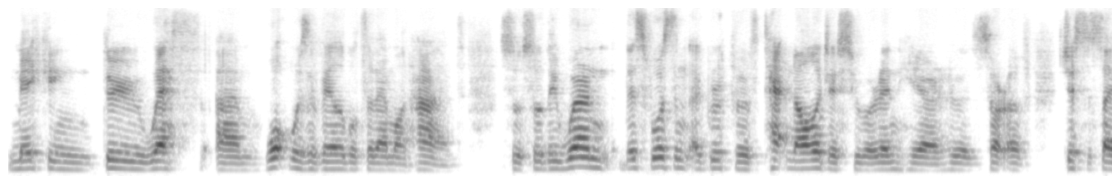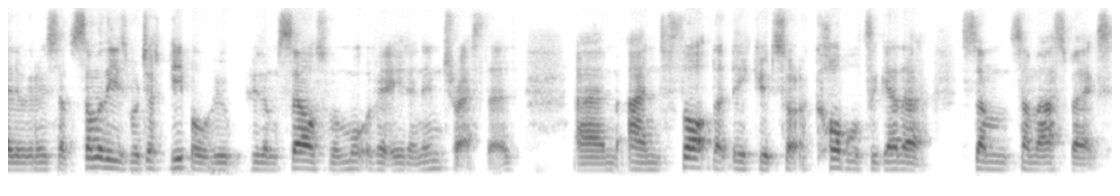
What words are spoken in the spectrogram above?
making do with um, what was available to them on hand. So, so they weren't. This wasn't a group of technologists who were in here who had sort of just decided were going to do stuff. Some of these were just people who, who themselves were motivated and interested, um, and thought that they could sort of cobble together some some aspects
